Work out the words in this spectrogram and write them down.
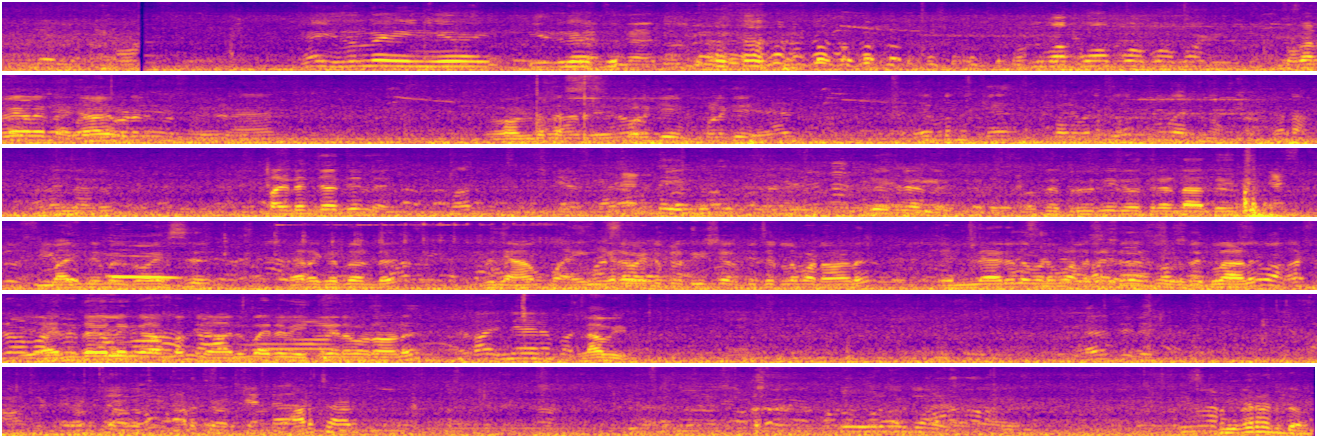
ഇതെന്നാ ഇങ്ങനെ ഇതിനകത്ത് പതിനഞ്ചാം തീയതി ഫെബ്രുവരി ഇരുപത്തിരണ്ടാം തീയതി മഞ്ഞുമൽ ബോയ്സ് ഇറങ്ങുന്നുണ്ട് അപ്പൊ ഞാൻ ഭയങ്കരമായിട്ട് പ്രതീക്ഷ അർപ്പിച്ചിട്ടുള്ള പടമാണ് എല്ലാവരും നമ്മുടെ വളരെ സുഹൃത്തുക്കളാണ് എന്തായാലും കാണണം ഞാനും വരെ വെയിറ്റ് ചെയ്യുന്ന പടമാണ് ലവ് യു ഇവരെടുത്തോ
